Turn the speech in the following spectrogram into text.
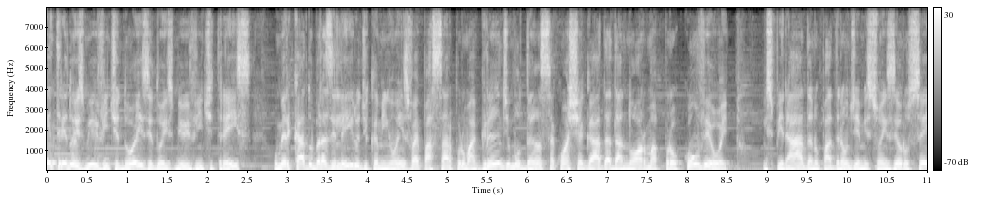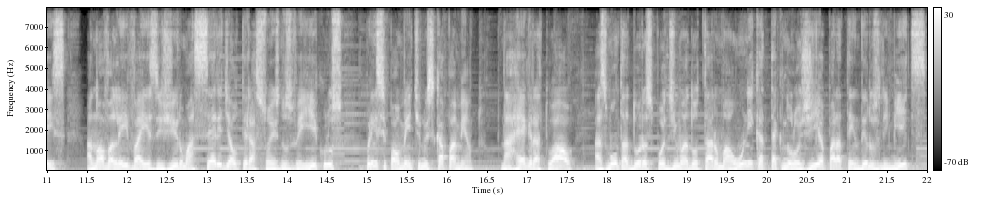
Entre 2022 e 2023, o mercado brasileiro de caminhões vai passar por uma grande mudança com a chegada da norma Procon V8. Inspirada no padrão de emissões Euro 6, a nova lei vai exigir uma série de alterações nos veículos, principalmente no escapamento. Na regra atual, as montadoras podiam adotar uma única tecnologia para atender os limites,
